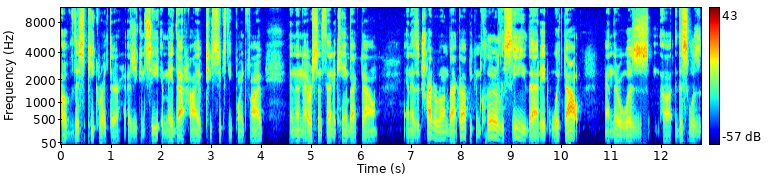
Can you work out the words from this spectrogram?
of this peak right there. As you can see, it made that high of 260.5 and then ever since then it came back down And as it tried to run back up, you can clearly see that it wicked out. And there was, uh, this was,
